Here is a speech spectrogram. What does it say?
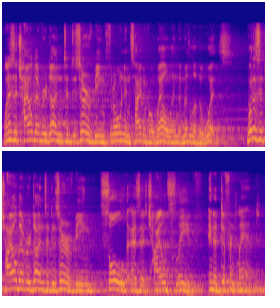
What has a child ever done to deserve being thrown inside of a well in the middle of the woods? What has a child ever done to deserve being sold as a child slave in a different land?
